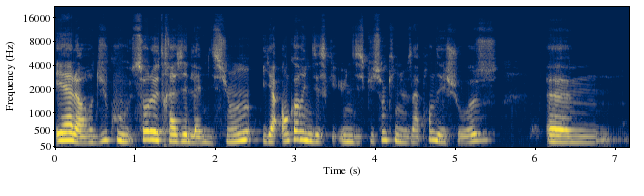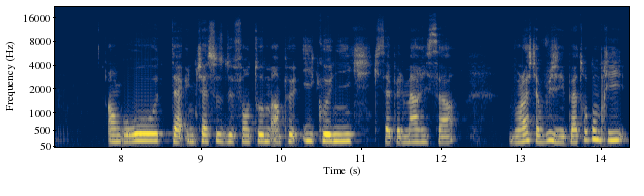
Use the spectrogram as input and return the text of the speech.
Et alors, du coup, sur le trajet de la mission, il y a encore une, discussion qui nous apprend des choses. Euh, en gros, t'as une chasseuse de fantômes un peu iconique qui s'appelle Marissa. Bon là, je t'avoue, j'ai pas trop compris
